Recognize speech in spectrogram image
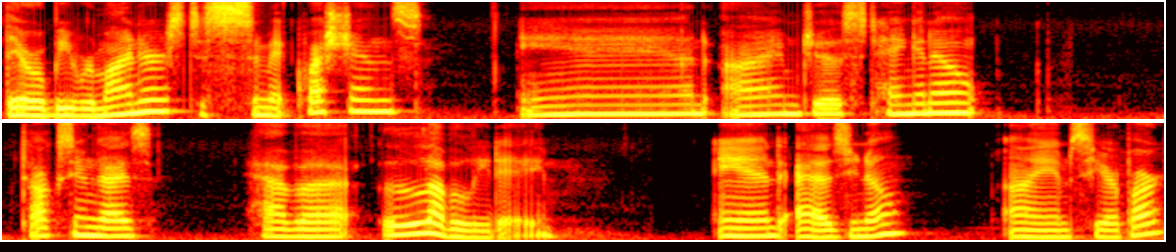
there will be reminders to submit questions. And I'm just hanging out. Talk soon, guys. Have a lovely day. And as you know, I am Sierra Parr,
